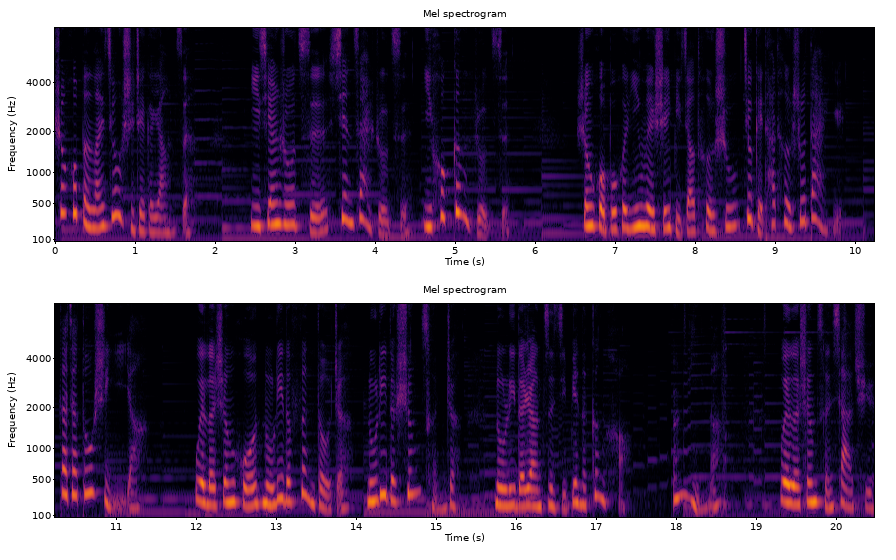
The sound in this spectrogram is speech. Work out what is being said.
生活本来就是这个样子，以前如此，现在如此，以后更如此。生活不会因为谁比较特殊就给他特殊待遇，大家都是一样，为了生活努力的奋斗着，努力的生存着，努力的让自己变得更好。而你呢？为了生存下去，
